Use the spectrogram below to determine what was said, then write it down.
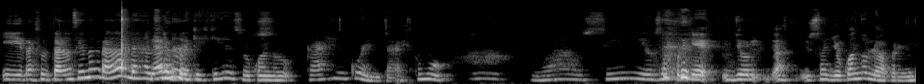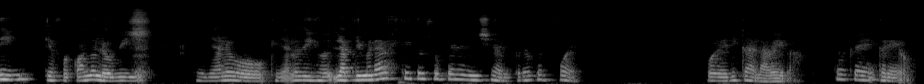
y resultaron siendo agradables al claro, porque es que es eso, cuando caes en cuenta, es como, wow, sí, o sea, porque yo, o sea, yo cuando lo aprendí, que fue cuando lo vi, que ya lo, que ya lo dijo, la primera vez que yo supe de Michelle, creo que fue por Erika de la Vega, okay. creo.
